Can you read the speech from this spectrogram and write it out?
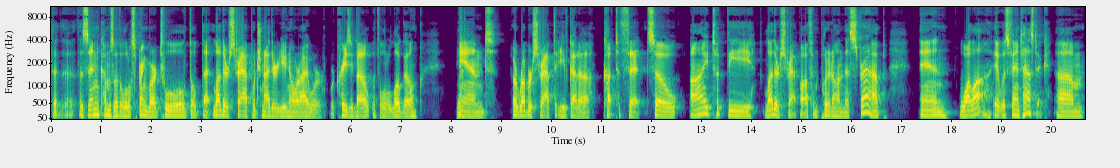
the, the, the Sinn comes with a little spring bar tool, the, that leather strap, which neither you nor I were, were crazy about with a little logo, yeah. and a rubber strap that you've got to cut to fit. So I took the leather strap off and put it on this strap. And voila, it was fantastic. Um,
